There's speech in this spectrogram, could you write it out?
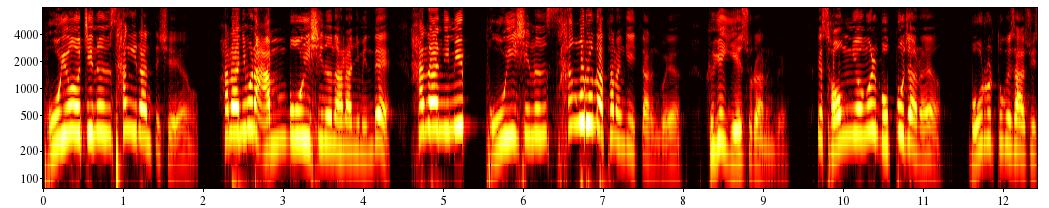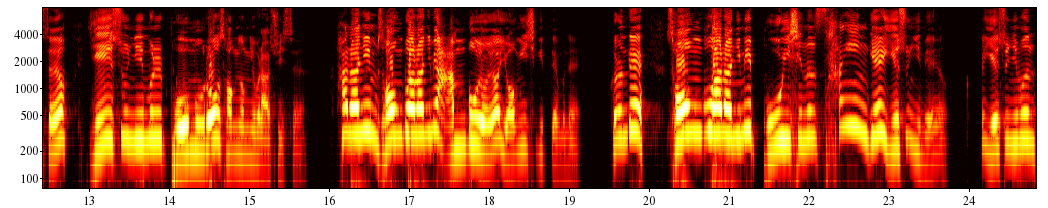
보여지는 상이란 뜻이에요. 하나님은 안 보이시는 하나님인데 하나님이 보이시는 상으로 나타난 게 있다는 거예요. 그게 예수라는 거예요. 그러니까 성령을 못 보잖아요. 뭐를 통해서 알 수 있어요? 예수님을 봄으로 성령님을 알 수 있어요. 하나님 성부 하나님이 안 보여요. 영이시기 때문에. 그런데 성부 하나님이 보이시는 상인 게 예수님이에요. 예수님은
